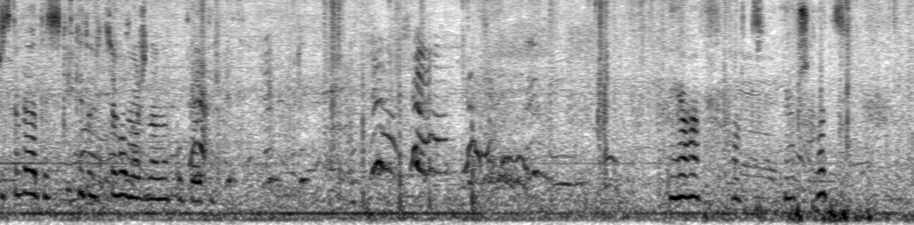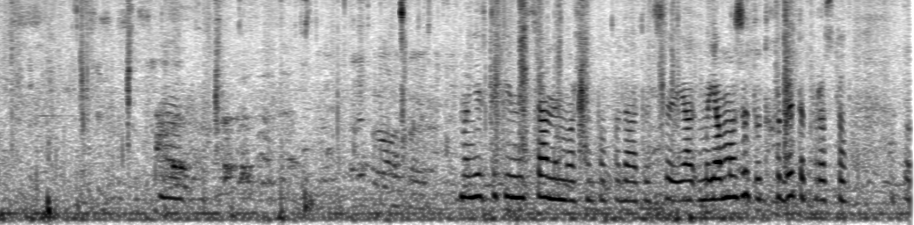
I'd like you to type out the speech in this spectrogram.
Представляєте, скільки тут цього можна накупити? Я в шоці, я в шоці. Мені в такі місця не можна попадати. Це я, я можу тут ходити, просто е,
